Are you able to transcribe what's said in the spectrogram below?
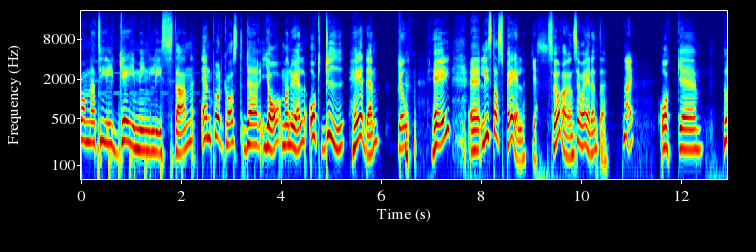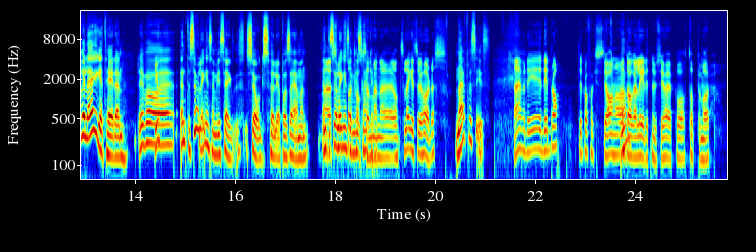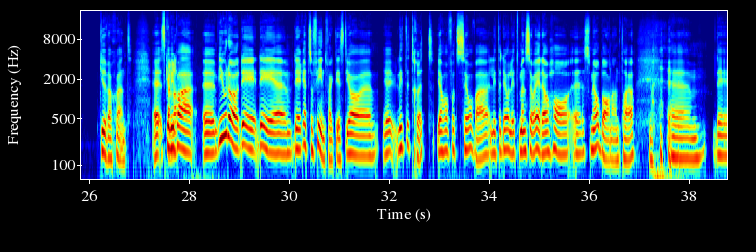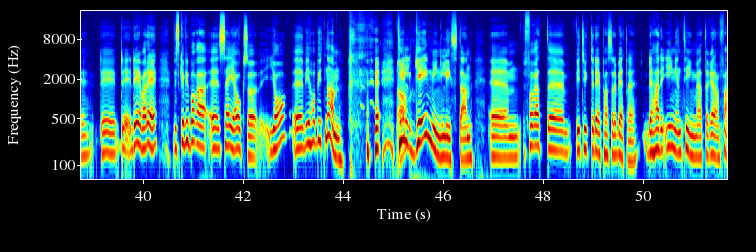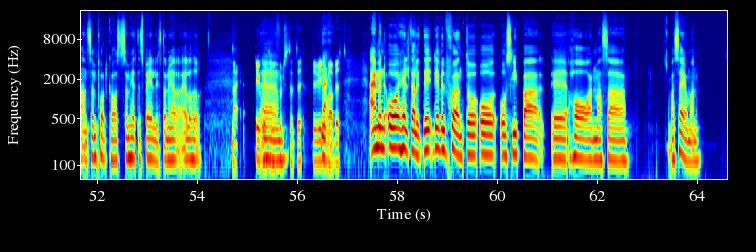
Välkomna till Gaminglistan, en podcast där jag, Manuel, och du, Heden, Jo, hej, eh, listar spel. yes. Svårare än så är det inte. Nej, Och eh, hur är läget, Heden? Det var eh, inte så länge sedan vi sågs, höll jag på att säga, men inte jag så länge sedan vi snackade. men eh, inte så länge sedan vi hördes. Nej, precis. Nej, men det är, det är bra. Det är bra faktiskt. Jag har några Ja. dagar ledigt nu så jag är på topphumör. Gud vad skönt. Eh, ska vi Eller? bara, eh, jo då, det, det, det är rätt så fint faktiskt. Jag, eh, jag är lite trött, jag har fått sova lite dåligt, men så är det att ha eh, småbarn antar jag. eh, det, det, det, det är vad det är. Ska vi bara eh, säga också, ja, eh, vi har bytt namn till gaminglistan. Eh, för att vi tyckte det passade bättre. Det hade ingenting med att det redan fanns en podcast som hette Spellistan att göra, eller hur? Det skiter Ehm, vi fullständigt i. Vi vill nej. bara byta. Nej men och helt ärligt, det, det är väl skönt att, att, att slippa eh, ha en massa, vad säger man,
